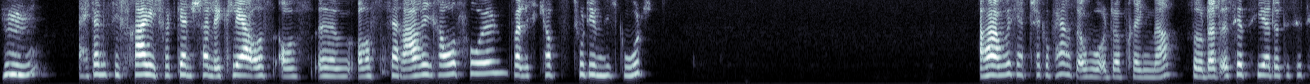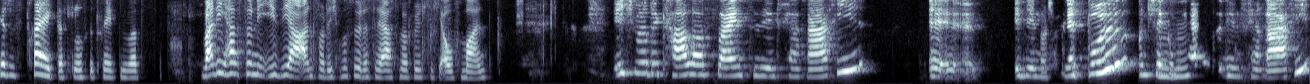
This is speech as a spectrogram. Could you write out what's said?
Hm. Dann ist die Frage, ich würde gerne Charles Leclerc aus, aus, ähm, aus Ferrari rausholen, weil ich glaube, es tut ihm nicht gut. Aber dann muss ich ja Checo Perez irgendwo unterbringen, ne? So, das ist jetzt hier, das ist jetzt hier das Dreieck, das losgetreten wird. Wally, hast du eine easier Antwort? Ich muss mir das ja erstmal bildlich aufmalen. Ich würde Carlos Sainz in den Ferrari, äh, äh, in den. Red Bull und Checo Mhm. Perez in den Ferrari.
